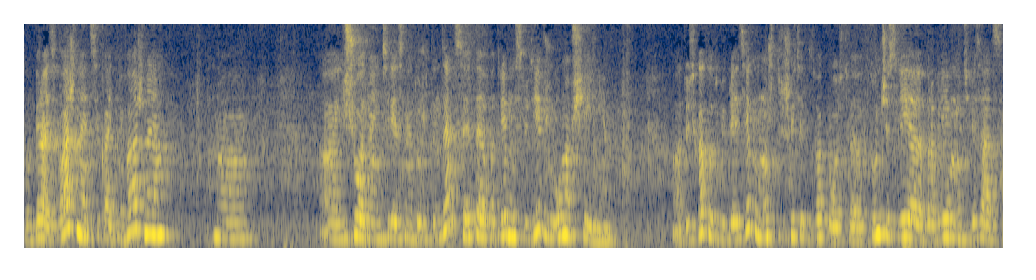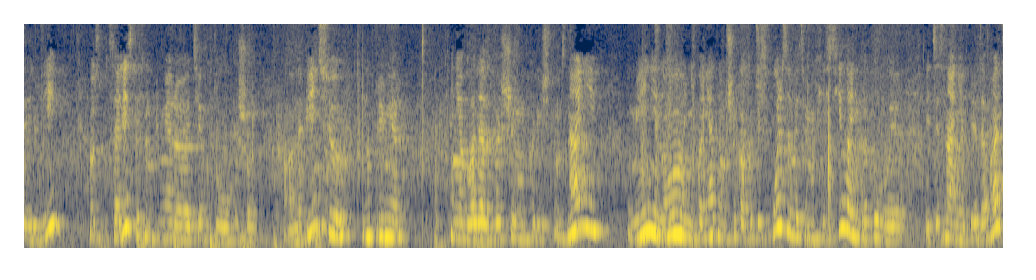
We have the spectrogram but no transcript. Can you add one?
выбирать важное, отсекать неважное. А, Еще одна интересная тоже тенденция – это потребность людей в живом общении. А, То есть как вот библиотека может решить этот вопрос, Э, в том числе проблема утилизации людей, ну, специалистов, например, э, тех, кто вышел а, на пенсию, например, они обладают большим количеством знаний, умений, но непонятно вообще, как это использовать, у них есть силы, они готовы эти знания передавать.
